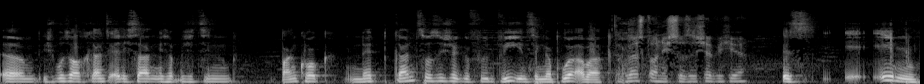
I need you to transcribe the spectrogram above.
Ähm, ich muss auch ganz ehrlich sagen, ich habe mich jetzt in Bangkok nicht ganz so sicher gefühlt wie in Singapur, aber du hörst doch nicht so sicher wie hier. es e- eben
